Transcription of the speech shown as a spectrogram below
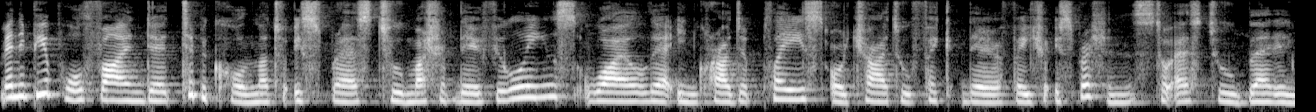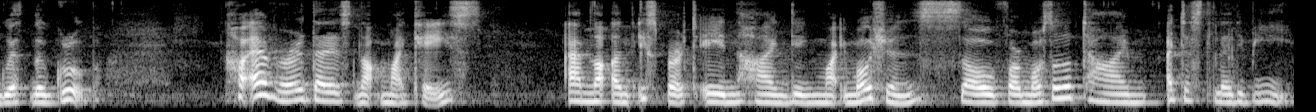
Many people find it typical not to express too much of their feelings while they're in crowded place or try to fake their facial expressions so as to blend in with the group. However, that is not my case. I'm not an expert in hiding my emotions, so for most of the time, I just let it be.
